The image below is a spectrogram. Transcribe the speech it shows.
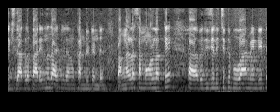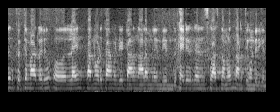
രക്ഷിതാക്കൾ പറയുന്നതായിട്ടുള്ള ഞങ്ങൾ കണ്ടിട്ടുണ്ട്. അപ്പം അങ്ങനെയുള്ള സംഭവങ്ങളിലൊക്കെ വ്യതിചലിച്ചിട്ട് പോകാൻ വേണ്ടിയിട്ട് കൃത്യമായിട്ടുള്ളൊരു ലൈൻ പറഞ്ഞു കൊടുക്കാൻ വേണ്ടിയിട്ടാണ് നാളെ നമ്മൾ എന്ത് ചെയ്യുന്നത്? കരിയർ ഗൈഡൻസ് ക്ലാസ് നമ്മൾ നടത്തിക്കൊണ്ടിരിക്കുന്നത്.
